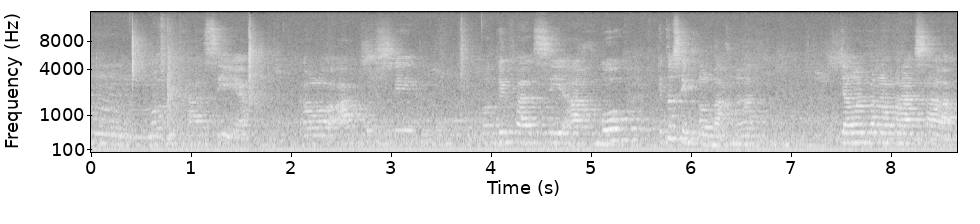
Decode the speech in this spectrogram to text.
Hmm, motivasi ya. Kalau aku sih motivasi aku itu simple banget. Jangan pernah merasa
